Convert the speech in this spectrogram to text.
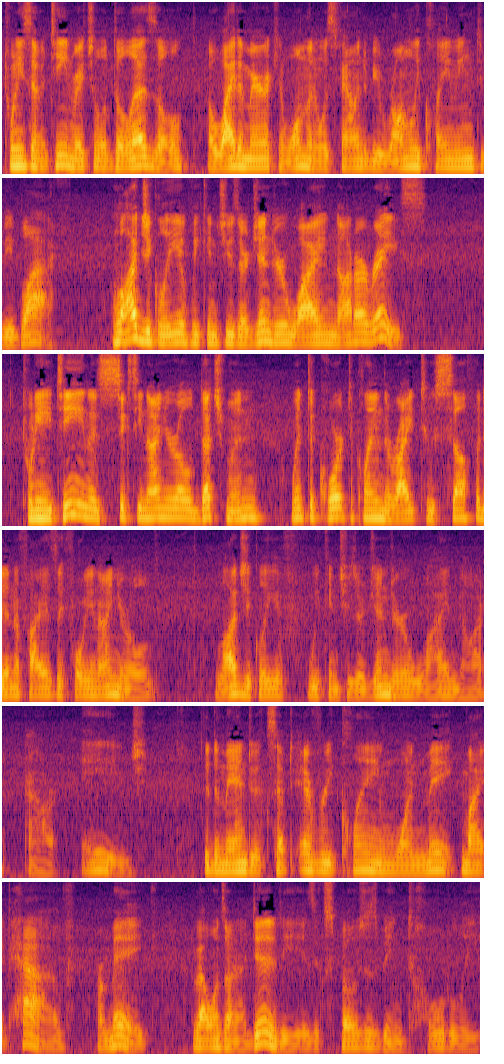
2017, Rachel Dolezal, a white American woman, was found to be wrongly claiming to be black. Logically, if we can choose our gender, why not our race? 2018, a 69 year old Dutchman went to court to claim the right to self identify as a 49 year old. Logically, if we can choose our gender, why not our age? The demand to accept every claim one make, might have or make about one's own identity is exposed as being totally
